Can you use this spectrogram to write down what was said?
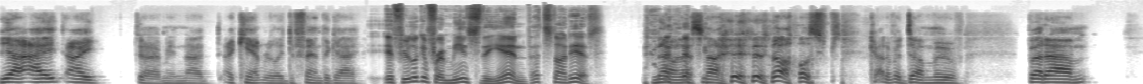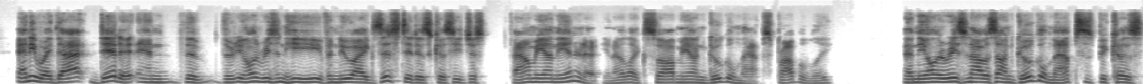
Yeah, I, I, I mean, I, I can't really defend the guy. If you're looking for a means to the end, that's not it. no, that's not it at all. It's kind of a dumb move. But um, anyway, that did it. And the the only reason he even knew I existed is because he just found me on the internet. You know, like saw me on Google Maps probably. And the only reason I was on Google Maps is because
